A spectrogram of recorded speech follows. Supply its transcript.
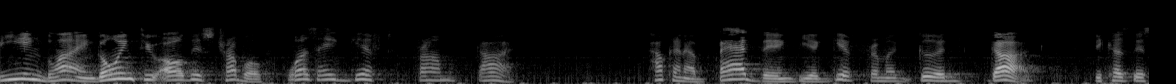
Being blind, going through all this trouble, was a gift from God. How can a bad thing be a gift from a good God? Because this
